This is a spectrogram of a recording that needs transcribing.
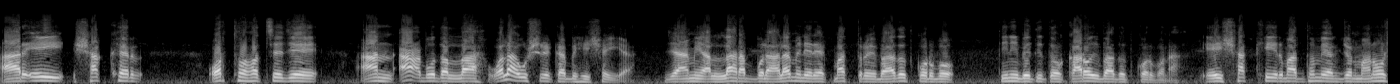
আর এই সাক্ষ্যের অর্থ হচ্ছে যে, আন আবুদ আল্লাহ ওলা উশরেকা বিহি সাইয়া যে আমি আল্লাহ রাব্বুল আলমিনের একমাত্র ইবাদত করব, তিনি ব্যতীত কারও ইবাদত করব না। এই সাক্ষীর মাধ্যমে একজন মানুষ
